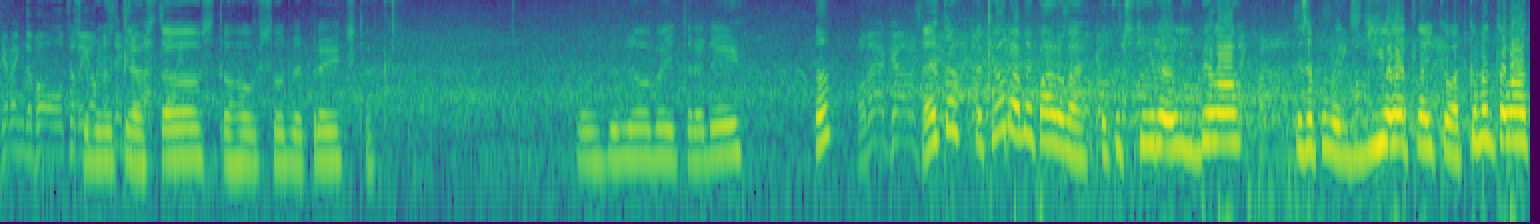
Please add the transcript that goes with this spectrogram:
Giving the ball to Tři the minutky opposition na that time. stav, z toho už jsou dvě pryč, tak to už by mělo být ready. No, a je to, tak jo a pánové, pokud se ti video líbilo, nezapomeň sdílet, lajkovat, komentovat.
